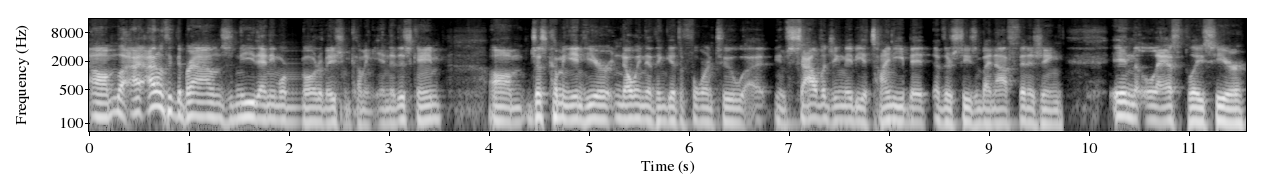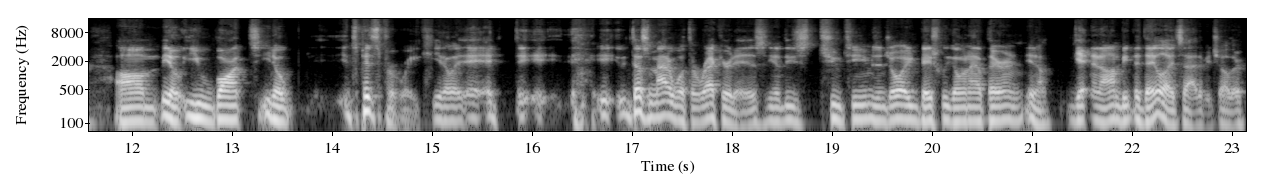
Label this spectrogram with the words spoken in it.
Um, I, don't think the Browns need any more motivation coming into this game. Um, just coming in here, knowing that they can get to four and two, uh, you know, salvaging maybe a tiny bit of their season by not finishing in last place here. Um, you know, you want, you know, it's Pittsburgh week. You know, it, it, it, it, doesn't matter what the record is. You know, these two teams enjoy basically going out there and, you know, getting it on, beating the daylights out of each other.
